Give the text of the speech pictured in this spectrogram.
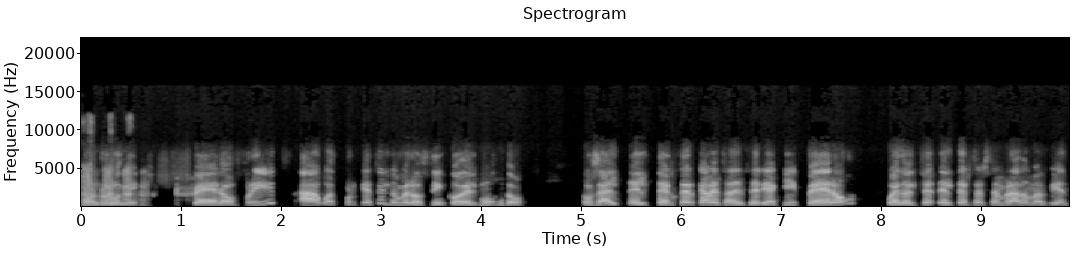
con Rune. Pero Fritz, aguas, porque es el número 5 del mundo. O sea, el, tercer cabeza de serie aquí, pero, bueno, el, el tercer sembrado más bien,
